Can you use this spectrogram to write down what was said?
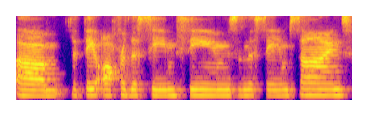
um, that they offer the same themes and the same signs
